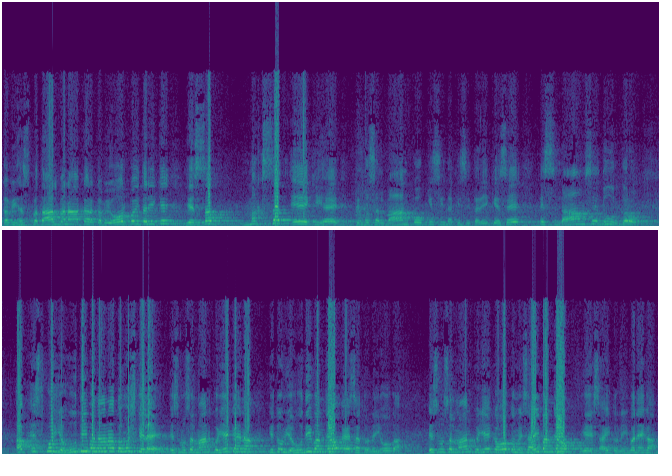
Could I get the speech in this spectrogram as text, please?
کبھی ہسپتال بنا کر، کبھی اور کوئی طریقے، یہ سب مقصد ایک ہی ہے کہ مسلمان کو کسی نہ کسی طریقے سے اسلام سے دور کرو۔ اب اس کو یہودی بنانا تو مشکل ہے۔ اس مسلمان کو یہ کہنا کہ تم یہودی بن جاؤ، ایسا تو نہیں ہوگا۔ اس مسلمان کو یہ کہو تم عیسائی بن جاؤ، یہ عیسائی تو نہیں بنے گا۔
